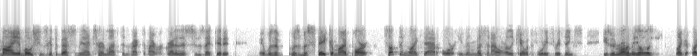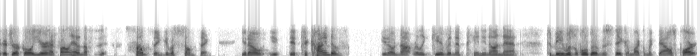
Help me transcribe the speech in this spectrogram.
my emotions get the best of me. I turned left and wrecked him. I regretted it as soon as I did it. It was a it was a mistake on my part. Something like that, or even listen. I don't really care what the 43 thinks. He's been running me all like like a jerk all year, and I finally had enough of it. Something, give us something. You know, you it, to kind of you know not really give an opinion on that to me was a little bit of a mistake on Michael McDowell's part.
